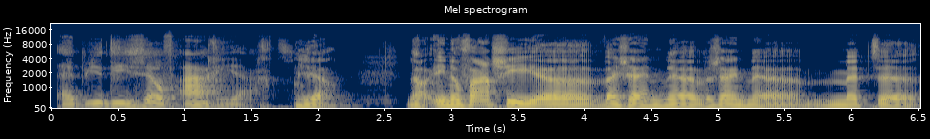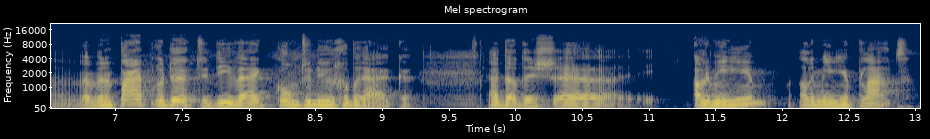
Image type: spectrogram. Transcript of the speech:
heb je die zelf aangejaagd? Ja. Nou, innovatie, uh, wij zijn, we zijn met, we hebben een paar producten die wij continu gebruiken. dat is aluminium, aluminiumplaat.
